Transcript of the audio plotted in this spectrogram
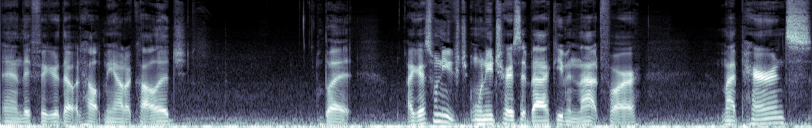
and they figured that would help me out of college but I guess when you when you trace it back even that far, my parents'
